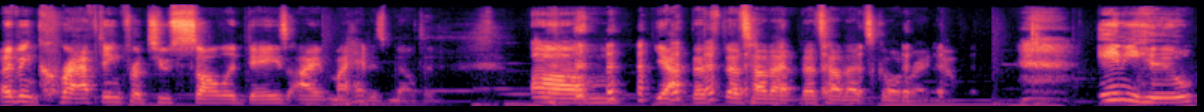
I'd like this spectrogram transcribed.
I've been crafting for two solid days. I my head is melted. Um, yeah, that's that's how that that's how that's going right now. Anywho,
